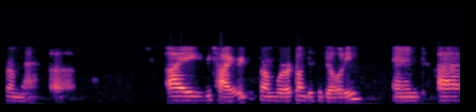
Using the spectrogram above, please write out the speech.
from that. Uh, I retired from work on disability, and uh,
